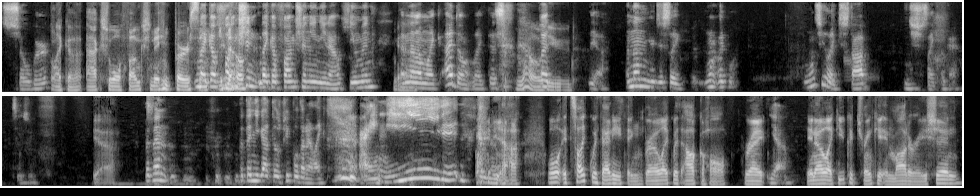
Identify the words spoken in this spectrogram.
sober, Like a actual functioning person. like a you know? function, like a functioning, you know, human. Yeah. And then I'm like, I don't like this. no, but- dude. yeah, and then you're just like, like, once you like stop, you're just like, okay, it's easy. Yeah. But then, but then you got those people that are like, I need it. you know? yeah. Well, it's like with anything, bro. Like with alcohol, right? Yeah. You know, like you could drink it in moderation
